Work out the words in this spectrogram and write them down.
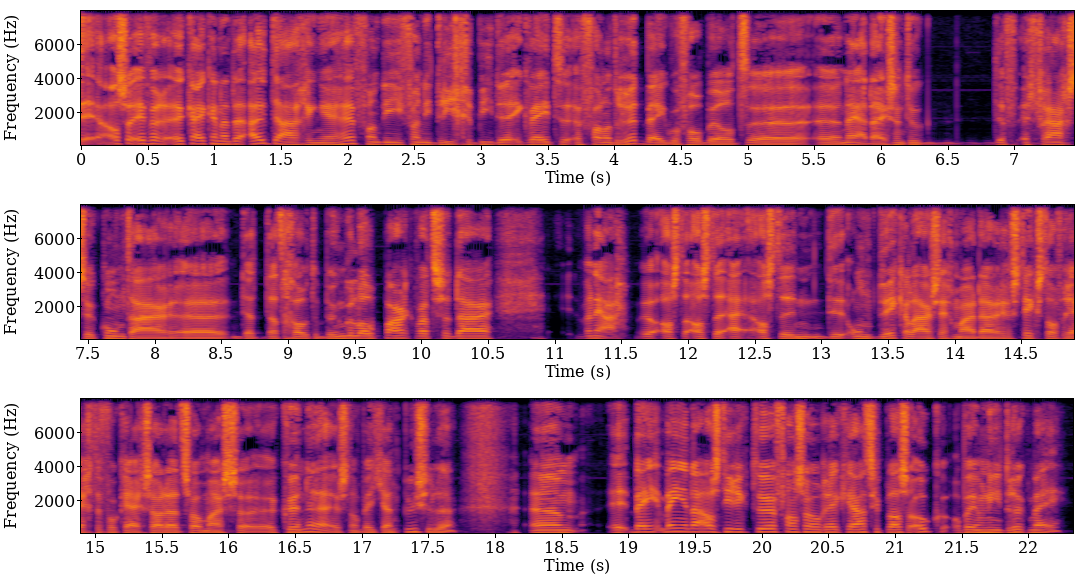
Uh, als we even kijken naar de uitdagingen hè, van, die, van die drie gebieden. Ik weet van het Rutbeek bijvoorbeeld. Uh, nou ja, daar is natuurlijk. De, het vraagstuk komt daar, dat, dat grote bungalowpark wat ze daar ja, als, de, als, de, als de, de ontwikkelaar zeg maar, daar stikstofrechten voor krijgt, zou dat zomaar kunnen. Hij is nog een beetje aan het puzzelen. Um, ben, je, ben je daar als directeur van zo'n recreatieplas ook op een manier druk mee?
